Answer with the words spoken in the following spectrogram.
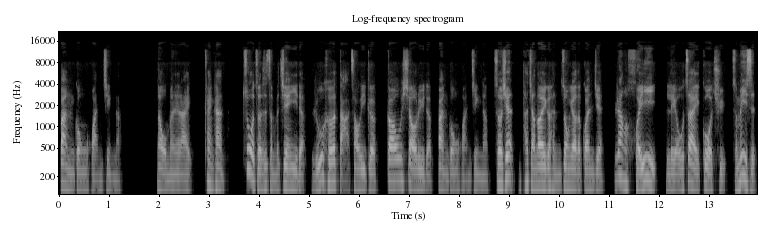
办公环境了。那我们来看看作者是怎么建议的，如何打造一个高效率的办公环境呢？首先，他讲到一个很重要的关键。让回忆留在过去，什么意思？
